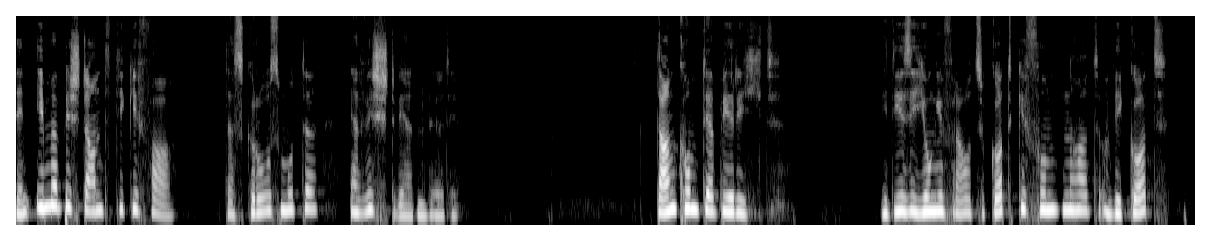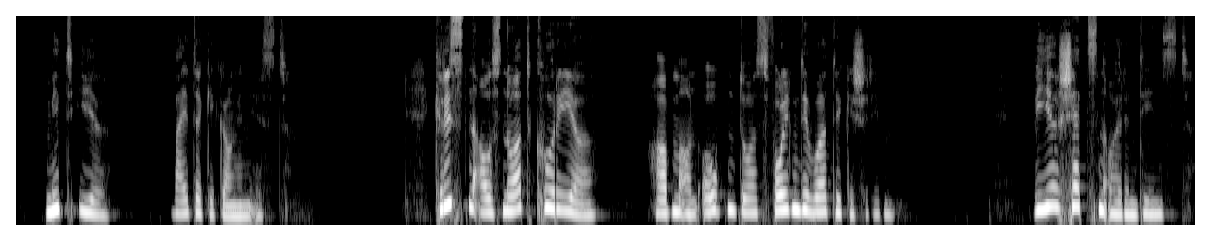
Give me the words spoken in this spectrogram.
denn immer bestand die Gefahr, dass Großmutter erwischt werden würde. Dann kommt der Bericht, wie diese junge Frau zu Gott gefunden hat und wie Gott mit ihr weitergegangen ist. Christen aus Nordkorea haben an Open Doors folgende Worte geschrieben. Wir schätzen euren Dienst.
